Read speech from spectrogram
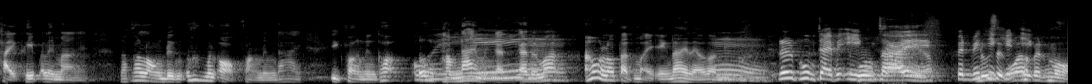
ถ่ายคลิปอะไรมาไง แล้วก็ลองดึงเออมันออกฝั่งหนึ่งได้ อีกฝั่งหนึ่งก็เออโอ้ยทำได้เหมือนกันกลายเป็นว่าเอ้าเราตัดใหม่เองได้แล้วตอนนี้อืมเรื่องภูมิใจไปอีกภูมิใจครับเป็นวิรู้ธีสึกคิดว่าอีกเป็นหมอ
